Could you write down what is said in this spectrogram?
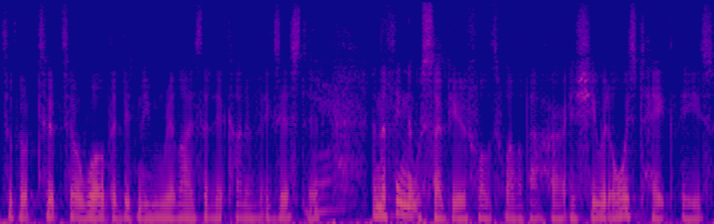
to, the, to, to a world that didn't even realize that it kind of existed. Yeah. And the thing that was so beautiful as well about her is she would always take these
